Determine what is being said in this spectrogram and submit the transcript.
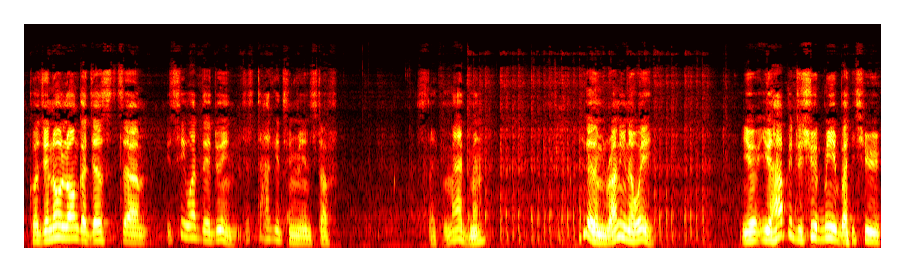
Because you're no longer just um, you see what they're doing? Just targeting me and stuff. It's like mad, man. Look at them running away. You you're happy to shoot me, but you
